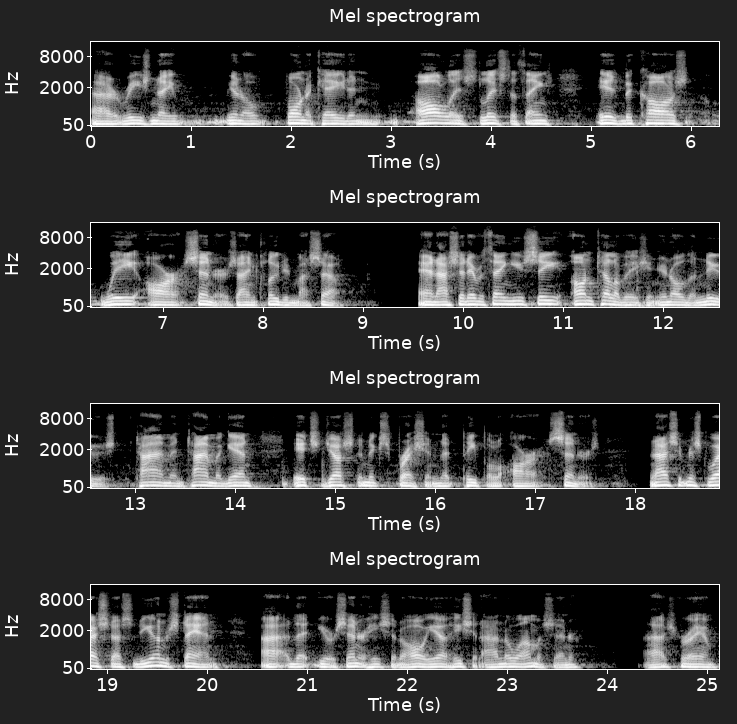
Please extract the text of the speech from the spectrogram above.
uh, reason they, you know, fornicate, and all this list of things is because we are sinners. I included myself. And I said, everything you see on television, you know, the news, time and time again, it's just an expression that people are sinners. And I said, Mr. West, I said, do you understand uh, that you're a sinner? He said, oh, yeah. He said, I know I'm a sinner. I sure am.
